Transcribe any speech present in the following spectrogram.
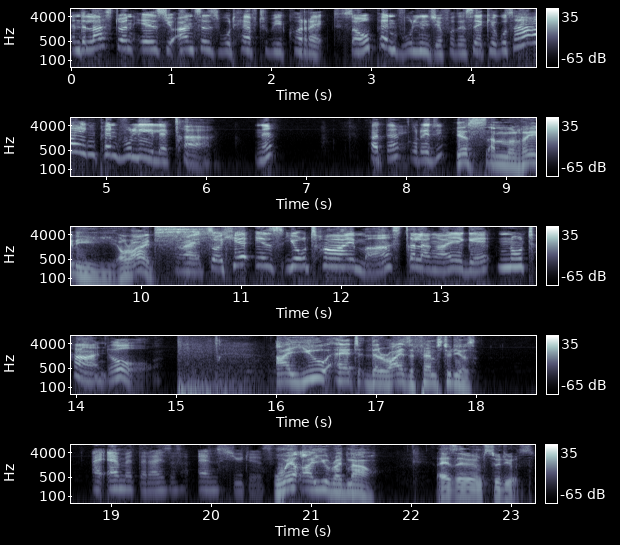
And the last one is your answers would have to be correct. So uphendvuli nje for the sake yokuthi hayi ngiphendvulile cha. Ne? Pata, ready? Yes, I'm ready. All right. All right. So here is your timer. Sicala ngaye ke Nothando. Are you at the Rise FM studios? I am at the Rise of M Studios. Where are you right now? Rise FM Studios.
